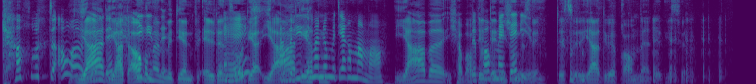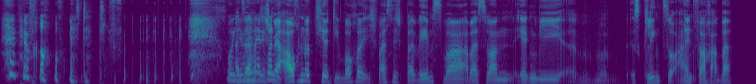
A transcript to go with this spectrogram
Caro Dauer. Ja, die hat auch nee, immer mit ihren Eltern echt? so. Die, ja, aber die, die immer hatten, nur mit ihrer Mama. Ja, aber ich habe auch wir den Daddy schon gesehen. Das, ja, wir brauchen mehr Daddys. Ja. wir brauchen mehr Daddys. Oh, also hatte ich mir auch notiert die Woche, ich weiß nicht, bei wem es war, aber es waren irgendwie, äh, es klingt so einfach, aber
